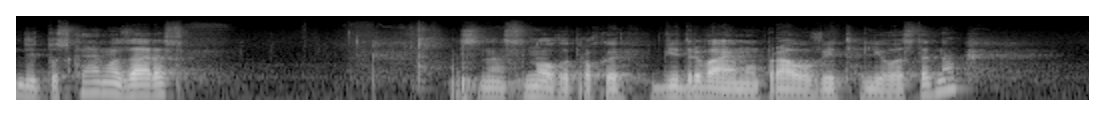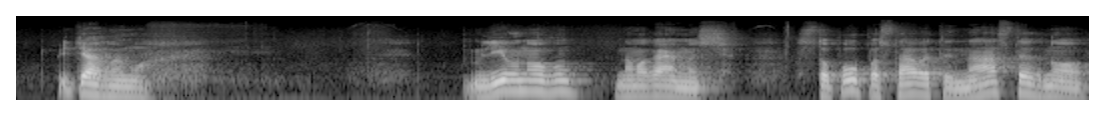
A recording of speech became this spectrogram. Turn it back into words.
Відпускаємо зараз. Ось у нас ногу трохи відриваємо праву від лівого стегна. Підтягуємо ліву ногу, намагаємось стопу поставити на стегно,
